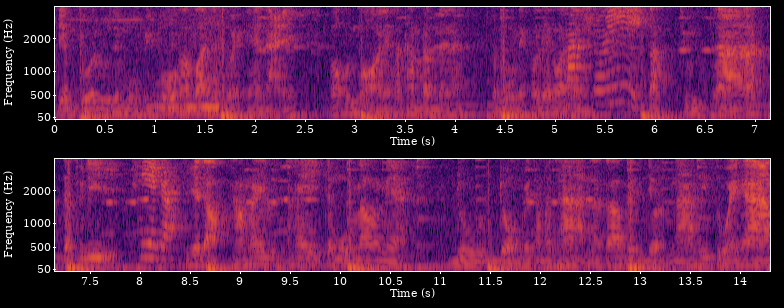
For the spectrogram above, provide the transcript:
เตรียมตัวดูจมูกปีโป้ครับว่าจะสวยแค่ไหนเพราะคุณหมอเนี่ยเขาทำแบบไหนนะจมูกเนี่ยเขาเรียกว่าลัอะไรกชัวรี่รักจูอ่ารักดักจูดี้เทียดอะทีดอกทำให้ให้จมูกเราเนี่ย ดูโด่งเป็นธรรมชาติ แล้วก็เป็นหยดน้ำที่สวยงาม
